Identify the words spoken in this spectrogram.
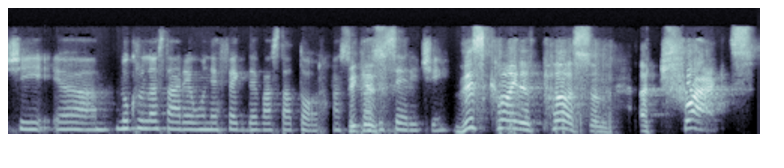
Și uh, lucrul ăsta are un efect devastator asupra Because- bisericii. this kind of person attracts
